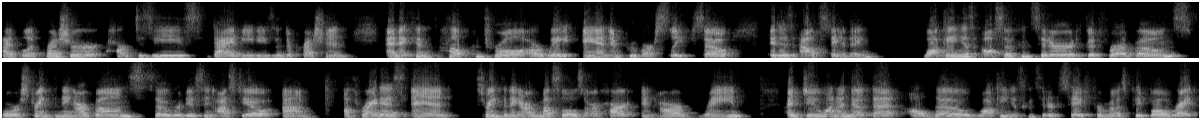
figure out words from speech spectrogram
high blood pressure, heart disease, diabetes, and depression, and it can help control our weight and improve our sleep. So it is outstanding. Walking is also considered good for our bones, for strengthening our bones, so reducing osteoarthritis um, and strengthening our muscles, our heart, and our brain. I do want to note that although walking is considered safe for most people, right?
